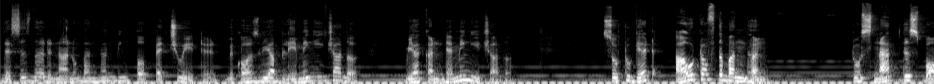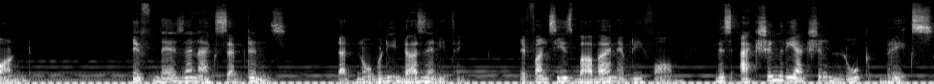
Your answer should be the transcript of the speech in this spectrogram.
This is the Rinanubandhan being perpetuated because we are blaming each other, we are condemning each other. So, to get out of the Bandhan, to snap this bond, if there's an acceptance that nobody does anything, if one sees Baba in every form, this action reaction loop breaks.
